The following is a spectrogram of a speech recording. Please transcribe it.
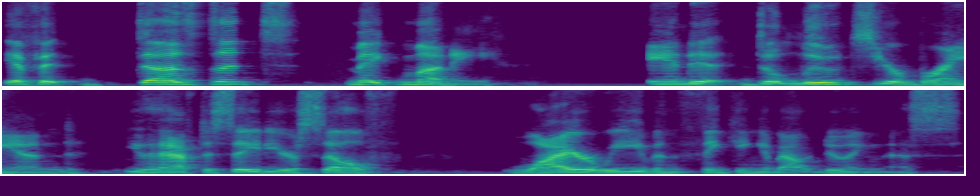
if it doesn't make money and it dilutes your brand, you have to say to yourself, why are we even thinking about doing this?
